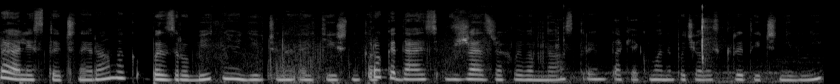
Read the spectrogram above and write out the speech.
Реалістичний ранок безробітньої дівчини айтішника. Прокидаюсь вже з жахливим настроєм, так як в мене почались критичні дні,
